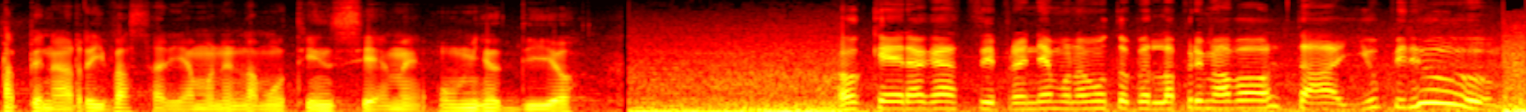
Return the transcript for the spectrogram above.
Appena arriva saliamo nella moto insieme. Oh mio Dio. Ok ragazzi, prendiamo una moto per la prima volta. Yuppidoo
